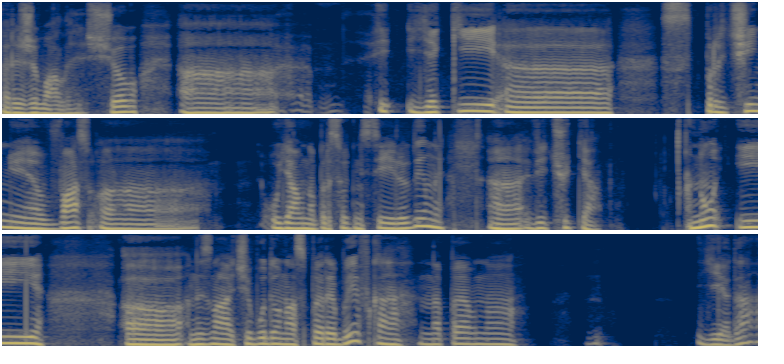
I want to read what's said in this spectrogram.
переживали? Що, а, Які а, спричинює вас а, уявна присутність цієї людини а, відчуття? Ну і не знаю, чи буде у нас перебивка. Напевно, є, да?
